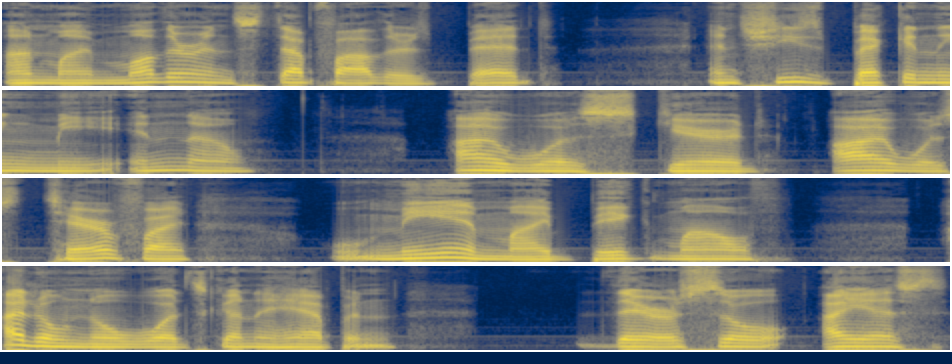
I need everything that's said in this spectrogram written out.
on my mother and stepfather's bed, and she's beckoning me in now. I was scared. I was terrified. Me and my big mouth. I don't know what's going to happen there. So I asked,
